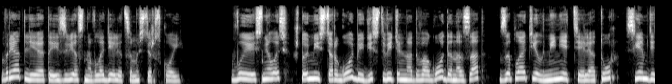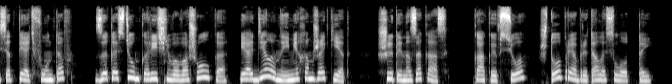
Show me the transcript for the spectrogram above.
вряд ли это известно владелице мастерской. Выяснилось, что мистер Гоби действительно два года назад заплатил Минетти Лятур 75 фунтов за костюм коричневого шелка и отделанный мехом жакет, шитый на заказ, как и все, что приобреталось Лоттой.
